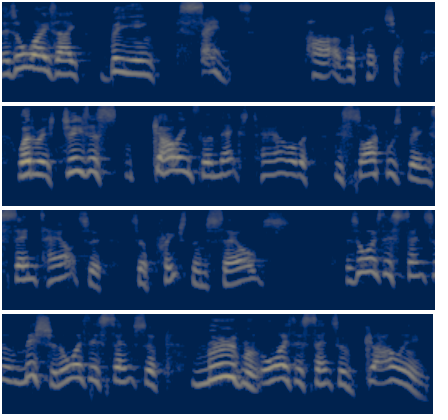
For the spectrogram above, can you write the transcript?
there's always a being sent part of the picture. Whether it's Jesus going to the next town or the disciples being sent out to, to preach themselves, there's always this sense of mission, always this sense of movement, always this sense of going.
